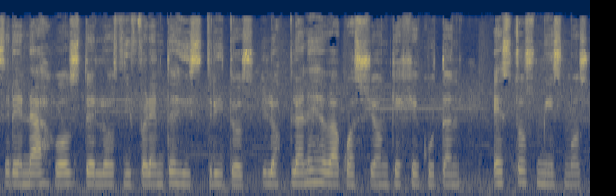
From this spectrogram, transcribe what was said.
serenazgos de los diferentes distritos y los planes de evacuación que ejecutan estos mismos,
